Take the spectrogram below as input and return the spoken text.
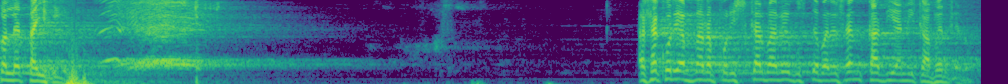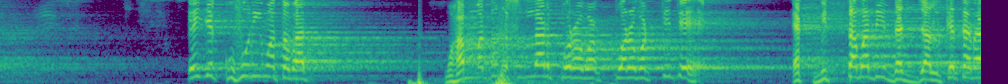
করলে তাই হইল। আশা করি আপনারা পরিষ্কারভাবে বুঝতে পেরেছেন কাদিয়ানি কাফের কেন। এই যে কুফুরি মতবাদ মুহাম্মদুর রসুল্লার পরবর্তীতে এক মিথ্যাবাদী দাজ্জালকে তারা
